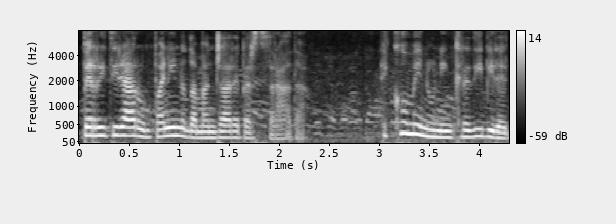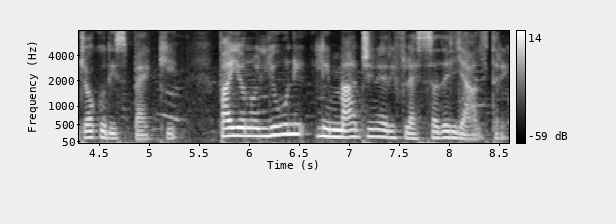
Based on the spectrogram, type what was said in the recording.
per ritirare un panino da mangiare per strada. E come in un incredibile gioco di specchi, paiono gli uni l'immagine riflessa degli altri.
